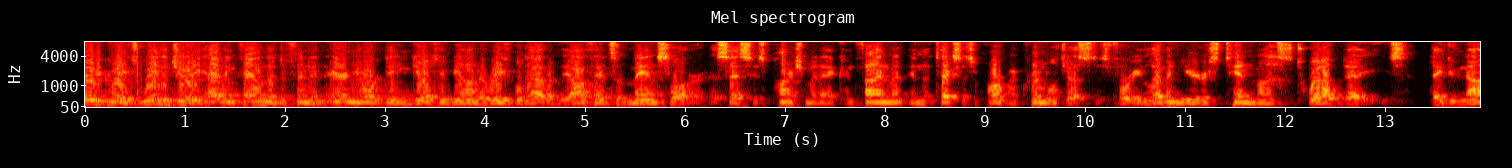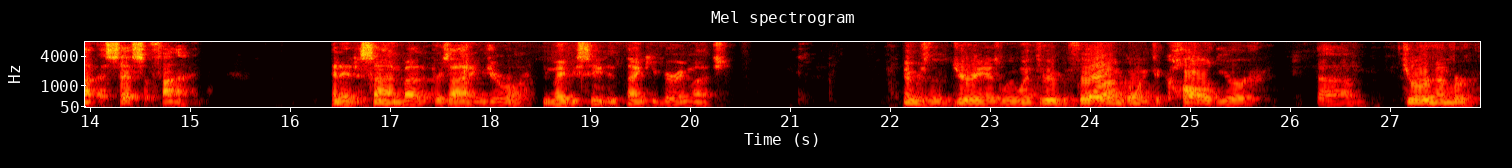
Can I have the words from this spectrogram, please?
Verdict reads, we the jury, having found the defendant Aaron York Dean guilty beyond a reasonable doubt of the offense of manslaughter, assess his punishment at confinement in the Texas Department of Criminal Justice for 11 years, 10 months, 12 days. They do not assess a fine. And it is signed by the presiding juror. You may be seated. Thank you very much. Members of the jury, as we went through before, I'm going to call your um, juror number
